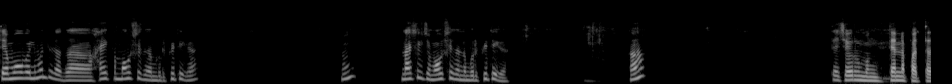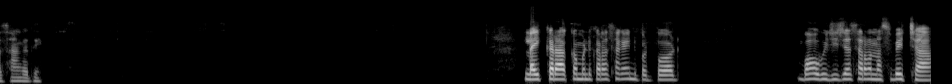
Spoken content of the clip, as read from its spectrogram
त्या मोबाईल मध्ये दादा आहे का? मावशीचा नंबर फिट का? नाशिकच्या मावशीचा नंबर फिट का? हा? त्याच्यावरून मग त्यांना पत्ता सांगते. लाईक करा कमेंट करा सगळ्यांनी पटपट. भाऊबीजीच्या सर्वांना शुभेच्छा.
